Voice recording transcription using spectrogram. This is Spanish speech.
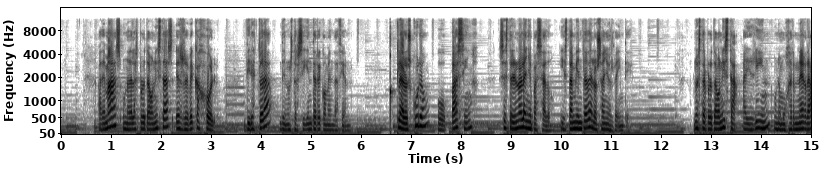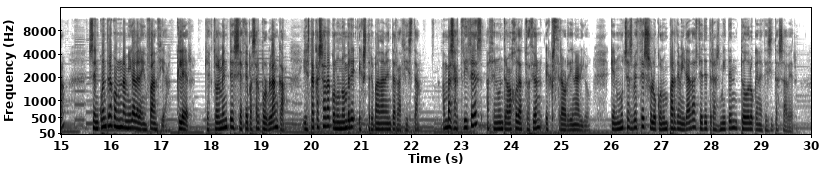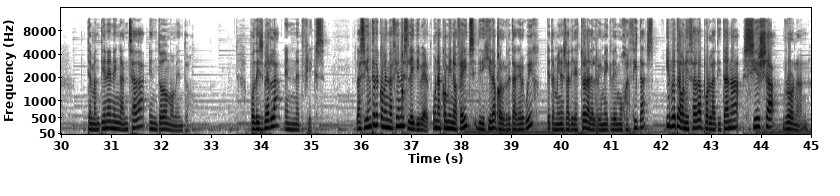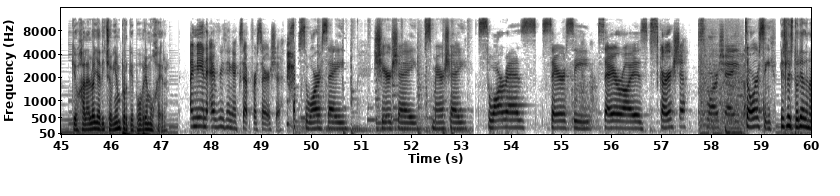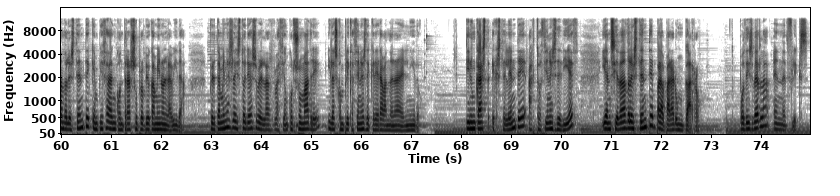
Además, una de las protagonistas es Rebecca Hall, directora de nuestra siguiente recomendación. Claroscuro, o Passing, se estrenó el año pasado y está ambientada en los años 20. Nuestra protagonista, Irene, una mujer negra, se encuentra con una amiga de la infancia, Claire, que actualmente se hace pasar por blanca y está casada con un hombre extremadamente racista. Ambas actrices hacen un trabajo de actuación extraordinario, que muchas veces solo con un par de miradas ya te transmiten todo lo que necesitas saber. Te mantienen enganchada en todo momento. Podéis verla en Netflix. La siguiente recomendación es Lady Bird, una coming of age dirigida por Greta Gerwig, que también es la directora del remake de Mujercitas, y protagonizada por la titana Saoirse Ronan, que ojalá lo haya dicho bien porque pobre mujer. I mean everything except for Saoirse. Saoirse, Saoirse, Smearshe. Suarez, Cersei, Sarah's, Skirsha. Es la historia de un adolescente que empieza a encontrar su propio camino en la vida, pero también es la historia sobre la relación con su madre y las complicaciones de querer abandonar el nido. Tiene un cast excelente, actuaciones de 10 y ansiedad adolescente para parar un carro. Podéis verla en Netflix.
